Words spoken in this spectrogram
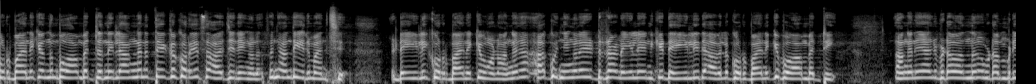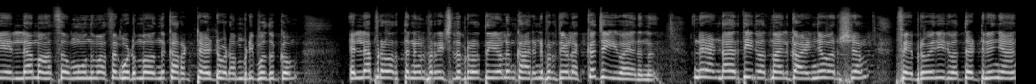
കുർബാനയ്ക്കൊന്നും പോകാൻ പറ്റുന്നില്ല. അങ്ങനത്തെയൊക്കെ കുറേ സാഹചര്യങ്ങൾ. അപ്പം ഞാൻ തീരുമാനിച്ച്. ഡെയിലി കുർബാനയ്ക്ക് പോകണം. അങ്ങനെ ആ കുഞ്ഞുങ്ങളെ ഇട്ടിട്ടാണെങ്കിൽ എനിക്ക് ഡെയിലി രാവിലെ കുർബാനയ്ക്ക് പോകാൻ പറ്റി. അങ്ങനെ ഞാൻ ഇവിടെ വന്ന് ഉടമ്പടി എല്ലാ മാസവും മൂന്ന് മാസം കൂടുമ്പോൾ വന്ന് കറക്റ്റായിട്ട് ഉടമ്പടി പുതുക്കും. എല്ലാ പ്രവർത്തനങ്ങളും പ്രതീക്ഷിത പ്രവൃത്തികളും കാരുണ്യപ്രവൃത്തികളും ഒക്കെ ചെയ്യുമായിരുന്നു പിന്നെ രണ്ടായിരത്തി ഇരുപത്തിനാല് കഴിഞ്ഞ വർഷം ഫെബ്രുവരി ഇരുപത്തെട്ടിന് ഞാൻ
